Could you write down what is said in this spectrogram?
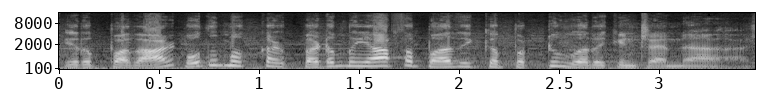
இருப்பதால் பொதுமக்கள் கடுமையாக பாதிக்கப்பட்டு வருகின்றனர்.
